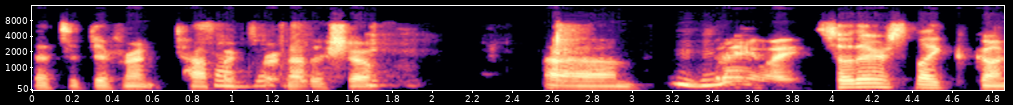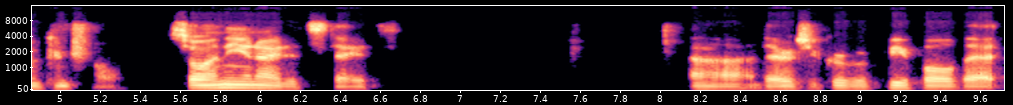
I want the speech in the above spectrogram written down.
that's a different topic Subject. for another show. Um, hmm but anyway, so there's like gun control. So in the United States, uh, there's a group of people that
